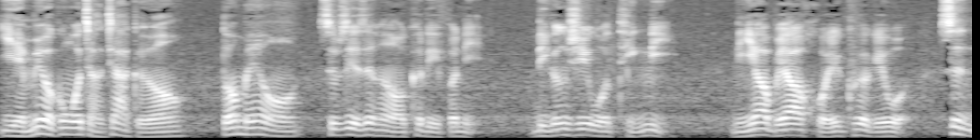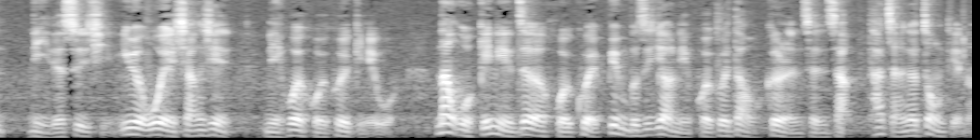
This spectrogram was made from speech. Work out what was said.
也没有跟我讲价格哦。都没有哦，是不是也是很好？课题分离，李庚希，我挺你，你要不要回馈给我是你的事情，因为我也相信你会回馈给我。那我给你的这个回馈，并不是要你回馈到我个人身上。他讲一个重点哦，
